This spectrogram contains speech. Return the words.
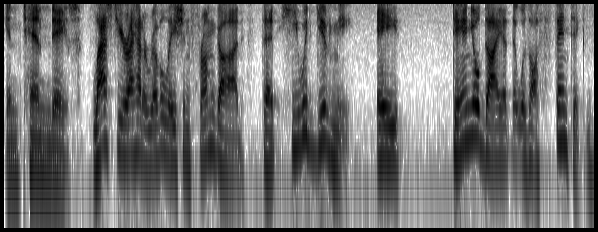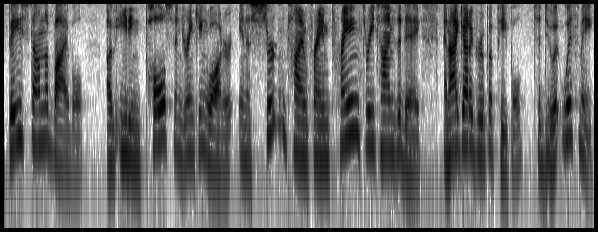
in 10 days? Last year, I had a revelation from God that He would give me a Daniel diet that was authentic, based on the Bible, of eating pulse and drinking water in a certain time frame, praying three times a day, and I got a group of people to do it with me.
